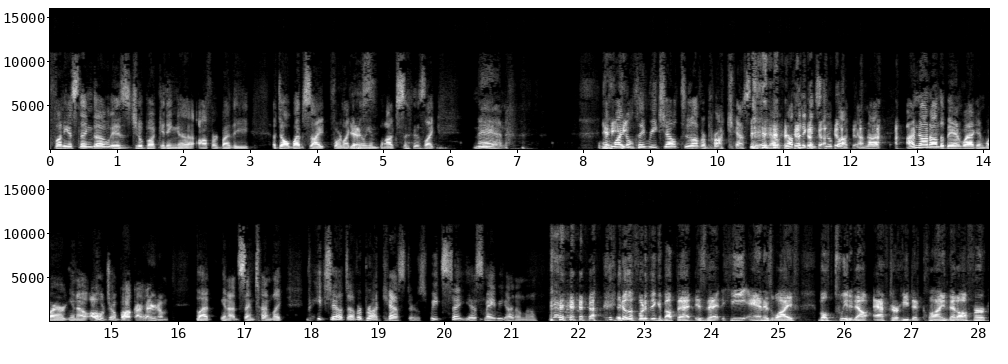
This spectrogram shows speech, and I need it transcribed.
funniest thing though is Joe Buck getting uh, offered by the adult website for like yes. a million bucks. it's like, man, why, he, why don't they reach out to other broadcasters? You know, nothing against Joe Buck. I'm not I'm not on the bandwagon where you know, oh Joe Buck, I hate him. But you know, at the same time, like reach out to other broadcasters. We'd say yes, maybe. I don't know. you know, the funny thing about that is that he and his wife both tweeted out after he declined that offer,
